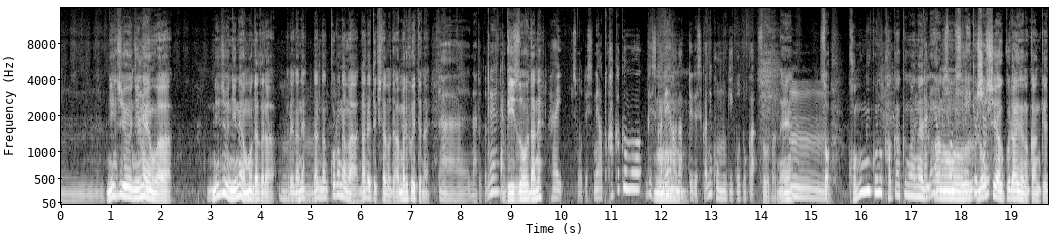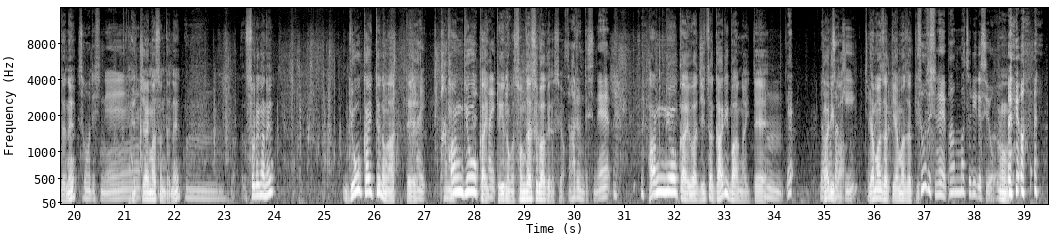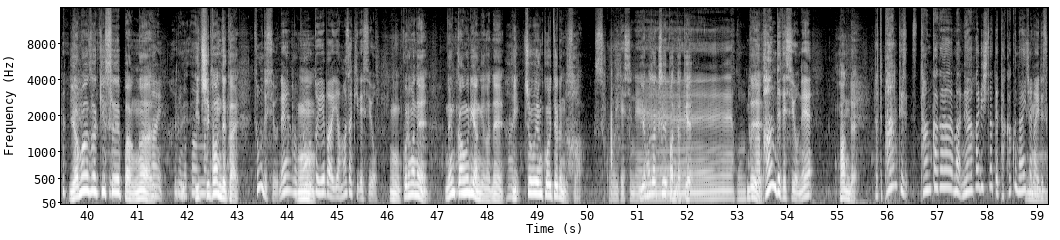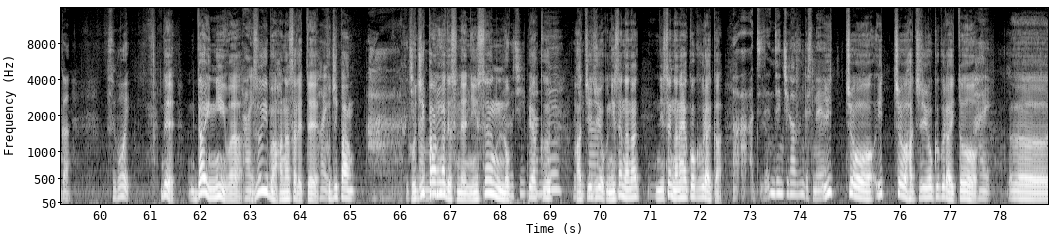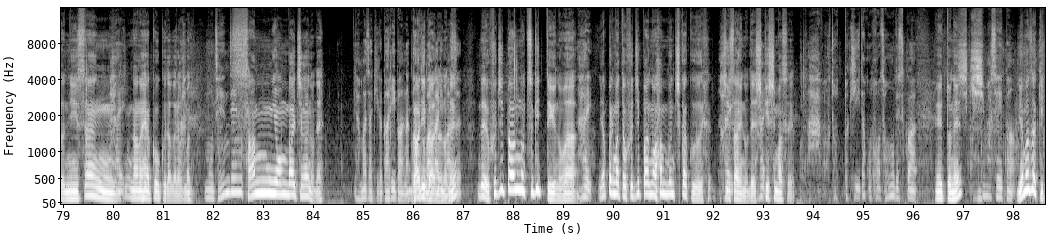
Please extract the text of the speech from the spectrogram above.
22年は22年はもうだからあれだね、だんだんコロナが慣れてきたのであんまり増えてない。あなるほどね。微増だね。はいそうですね。あと価格もですかね、うん、上がってですかね小麦粉とか。そうだね。そう小麦粉の価格がねあのロシアウクライナの関係でねそうですね。減っちゃいますんでね。それがね業界っていうのがあって、はい、パン業界っていうのが存在するわけですよ、はい、あるんですねパン業界は実はガリバーがいて、うん、え？ガリバ山崎？山崎そうですね。パン祭りですよ、うん、山崎製パンが一番でかい、そうですよね。もうパンといえば山崎ですよ、うん、これがね、年間売上がね、はい、1兆円超えてるんですわ。すごいですね。山崎製パンだけ。本当だ。パンでですよね。パンで。だってパンって単価がまあ値上がりしたって高くないじゃないですか、うん、すごいで第2位はずい。ぶん離されて、はい、フジパン、フジパンがですね2680億、ね、2700億ぐらいか。あ全然違うんですね。1兆1兆80億ぐらいと、はい、2700億だから、ま、もう全然。34倍違うのね。山崎がガリバーなガリバーなのねでフジパンの次っていうのは、はい、やっぱりまたフジパンの半分近く小さいので、はい、敷島製パン、あもうちょっと聞いたことそうですか。えー、っとね敷島製パン山崎、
